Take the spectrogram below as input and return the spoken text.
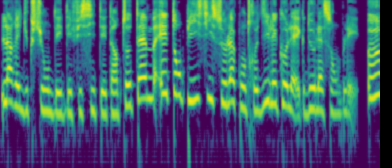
La réduction des déficits est un totem et tant pis si cela contredit les collègues de l'Assemblée. Eux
